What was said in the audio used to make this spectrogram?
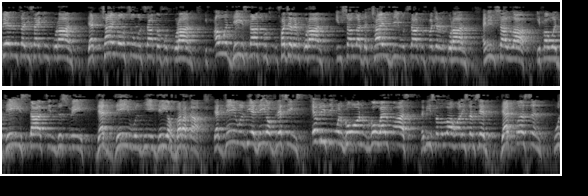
parents are reciting Quran, that child also will start off with Quran. If our day starts with Fajr and Quran, inshallah the child's day will start with Fajr and Quran. And inshallah, if our day starts in this way, that day will be a day of barakah. That day will be a day of blessings. Everything will go on, go well for us. Nabi sallallahu alayhi wa said, that person who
